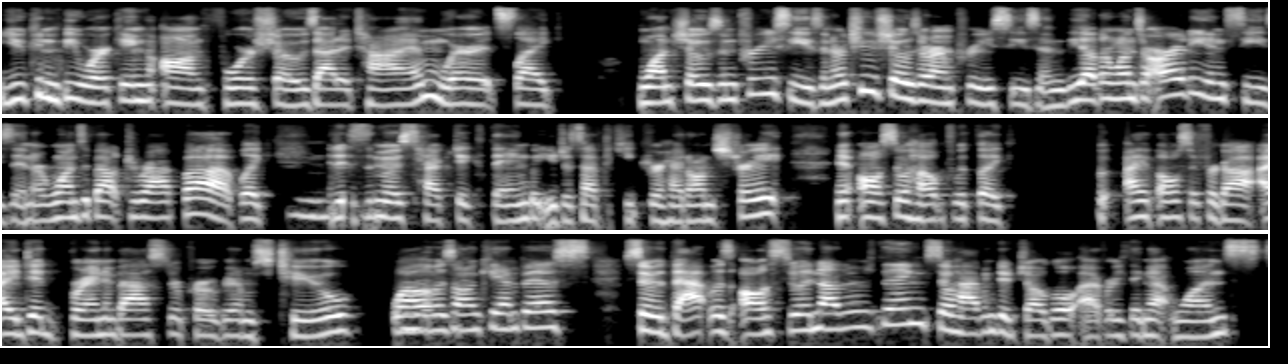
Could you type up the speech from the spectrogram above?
you can be working on four shows at a time where it's like one show's in preseason or two shows are in preseason the other ones are already in season or one's about to wrap up like mm-hmm. it is the most hectic thing but you just have to keep your head on straight it also helped with like i also forgot i did brand ambassador programs too while mm-hmm. i was on campus so that was also another thing so having to juggle everything at once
